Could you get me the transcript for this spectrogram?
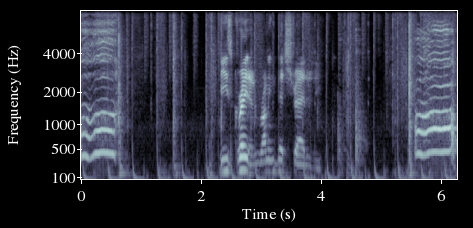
Ah. He's great at running pitch strategy. Ah.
